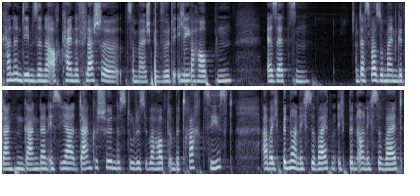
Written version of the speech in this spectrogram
kann in dem Sinne auch keine Flasche zum Beispiel, würde ich Nee. behaupten, ersetzen. das war so mein Gedankengang. Dann ist so, ja, danke schön, dass du das überhaupt in Betracht ziehst. Aber ich bin noch nicht so weit und ich bin auch nicht so weit,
